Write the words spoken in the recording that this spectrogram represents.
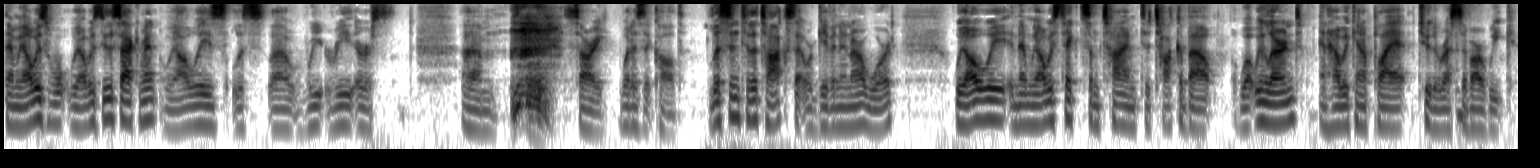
Then we always we always do the sacrament. We always listen, uh, read or um, sorry, what is it called? Listen to the talks that were given in our ward. We always and then we always take some time to talk about what we learned and how we can apply it to the rest of our week.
